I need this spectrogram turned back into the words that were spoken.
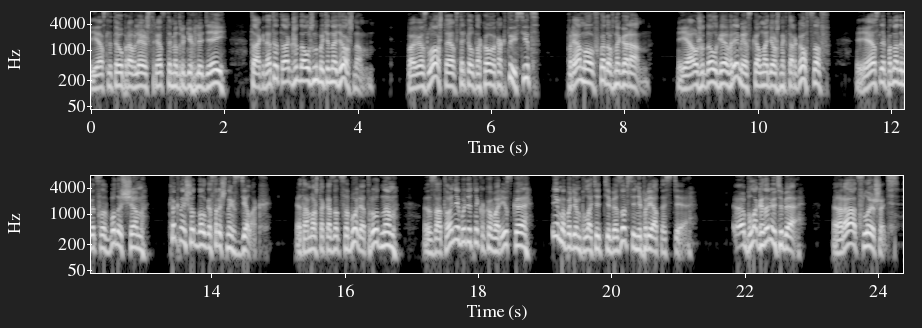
Если ты управляешь средствами других людей, тогда ты также должен быть и надежным. Повезло, что я встретил такого, как ты, Сид, прямо у входа в Нагаран. Я уже долгое время искал надежных торговцев. Если понадобится в будущем, как насчет долгосрочных сделок? Это может оказаться более трудным, Зато не будет никакого риска, и мы будем платить тебе за все неприятности. Э, благодарю тебя. Рад слышать.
